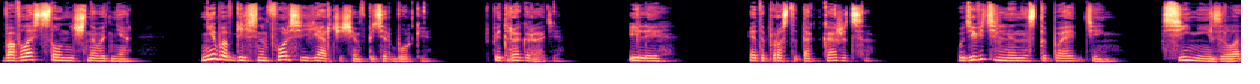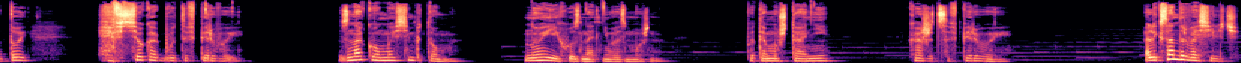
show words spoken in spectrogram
во власть солнечного дня. Небо в Гельсинфорсе ярче, чем в Петербурге. В Петрограде. Или это просто так кажется? Удивительный наступает день. Синий и золотой, и все как будто впервые. Знакомые симптомы, но и их узнать невозможно, потому что они, кажется, впервые. Александр Васильевич.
